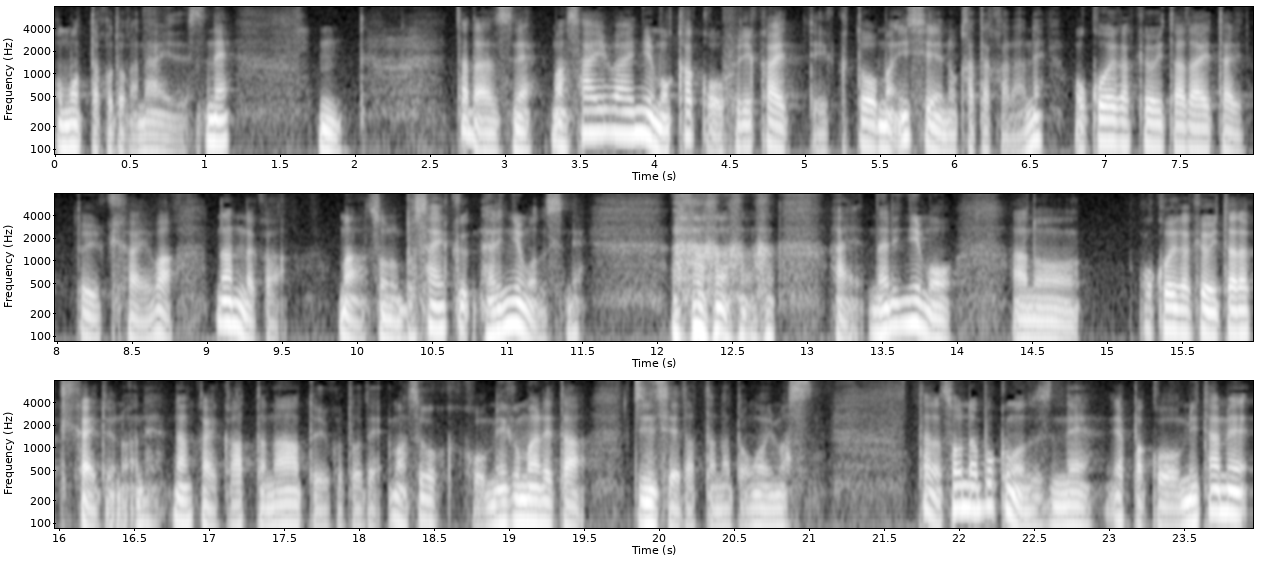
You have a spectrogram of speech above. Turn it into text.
思ったことがないですね。うん。ただですね、まあ、幸いにも過去を振り返っていくと、まあ、異性の方からね、お声がけをいただいたりという機会は、なんだかまあ、そのブサイクなりにもですね。はい、なりにもあのお声がけをいただく機会というのはね何回かあったなということで、まあ、すごくこう恵まれた人生だったなと思います。ただそんな僕もですねやっぱこう見た目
